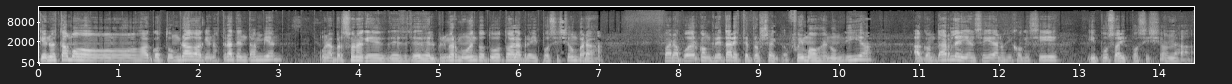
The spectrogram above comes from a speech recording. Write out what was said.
que no estamos acostumbrados a que nos traten tan bien una persona que desde, el primer momento tuvo toda la predisposición para, para poder concretar este proyecto. Fuimos en un día a contarle y enseguida nos dijo que sí y puso a disposición la,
